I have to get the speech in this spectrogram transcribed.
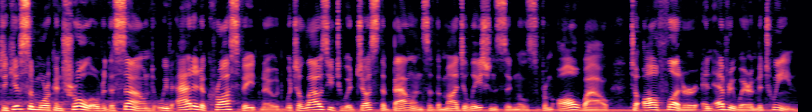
To give some more control over the sound, we've added a crossfade node which allows you to adjust the balance of the modulation signals from all wow to all flutter and everywhere in between.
